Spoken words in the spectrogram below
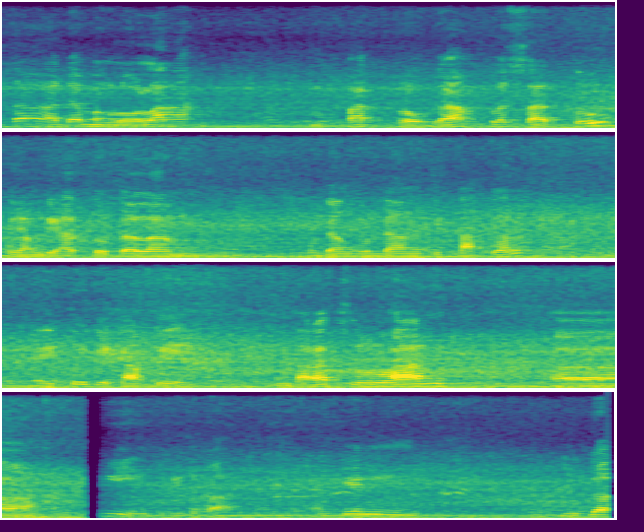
kita ada mengelola empat program plus satu yang diatur dalam Undang-Undang Ciptaker yaitu GKP. Sementara keseluruhan eh, ini begitu Pak. Mungkin juga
